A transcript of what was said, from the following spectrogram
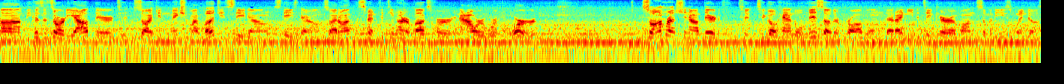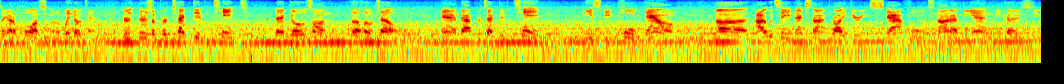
um, because it's already out there, to, so I can make sure my budget stay down, stays down, so I don't have to spend 1,500 bucks for an hour worth of work. So I'm rushing out there to, to, to go handle this other problem that I need to take care of on some of these windows. I got to pull off some of the window tint. There, there's a protective tint that goes on the hotel, and that protective tint needs to be pulled down. Uh, I would say next time, probably during scaffolds, not at the end, because you,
